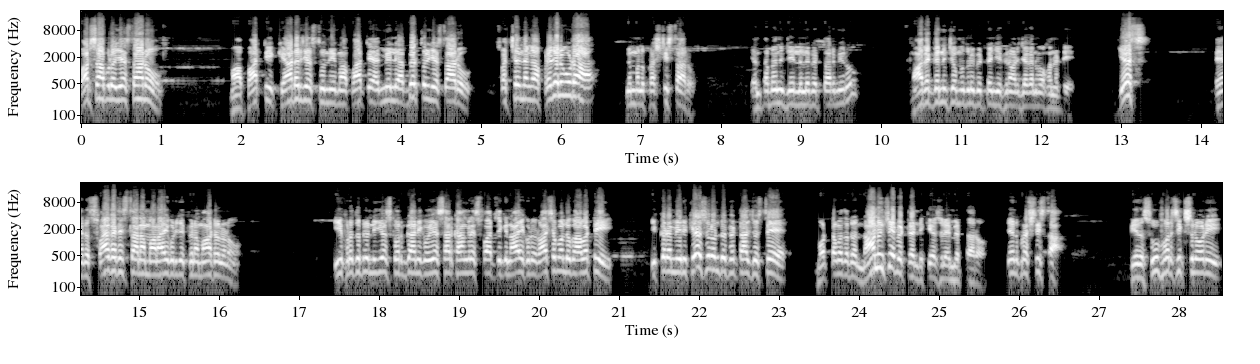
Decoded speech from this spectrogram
వాట్సాప్లో చేస్తాను. మా పార్టీ క్యాడర్ చేస్తుంది మా పార్టీ ఎమ్మెల్యే అభ్యర్థులు చేస్తారు. స్వచ్ఛందంగా ప్రజలు కూడా మిమ్మల్ని ప్రశ్నిస్తారు. ఎంతమంది జైల్లో పెడతారు మీరు? మా దగ్గర నుంచే మొదలు పెట్టని చెప్పినాడు జగన్మోహన్ రెడ్డి. ఎస్ నేను స్వాగతిస్తాను మా నాయకుడు చెప్పిన మాటలను. ఈ ప్రొద్దుటూరు నియోజకవర్గానికి వైఎస్ఆర్ కాంగ్రెస్ పార్టీకి నాయకుడు రాచమల్లు కాబట్టి ఇక్కడ మీరు కేసులు అంటూ పెట్టాల్సి వస్తే మొట్టమొదట నా నుంచే పెట్టండి కేసులు ఏం పెడతారో నేను ప్రశ్నిస్తా. మీరు సూపర్ సిక్స్లోని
